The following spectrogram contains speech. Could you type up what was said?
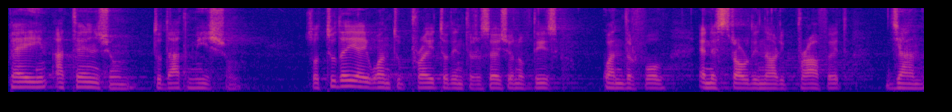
paying attention to that mission. So today I want to pray to the intercession of this wonderful and extraordinary prophet, John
